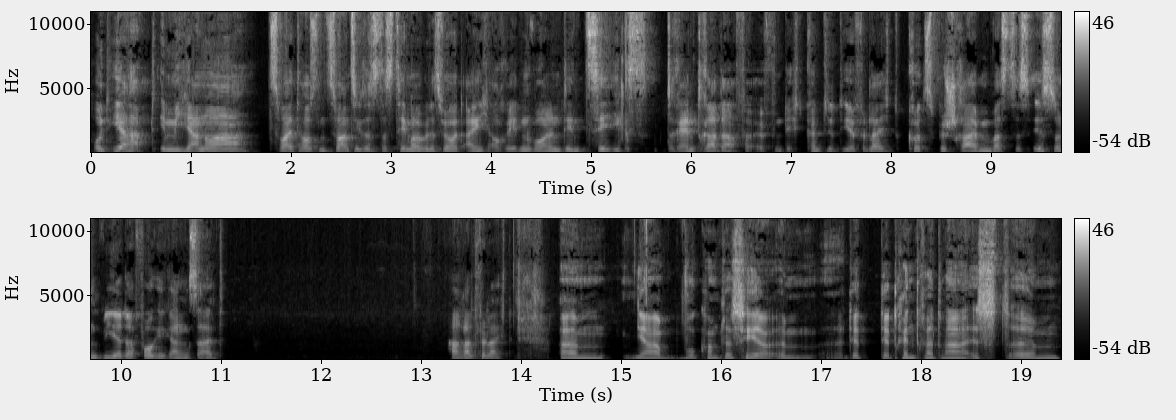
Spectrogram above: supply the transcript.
Und ihr habt im Januar 2020, das ist das Thema, über das wir heute eigentlich auch reden wollen, den CX Trendradar veröffentlicht. Könntet ihr vielleicht kurz beschreiben, was das ist und wie ihr da vorgegangen seid? Harald vielleicht? Ähm, ja, wo kommt das her? Ähm, der, der Trendradar ist ähm,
